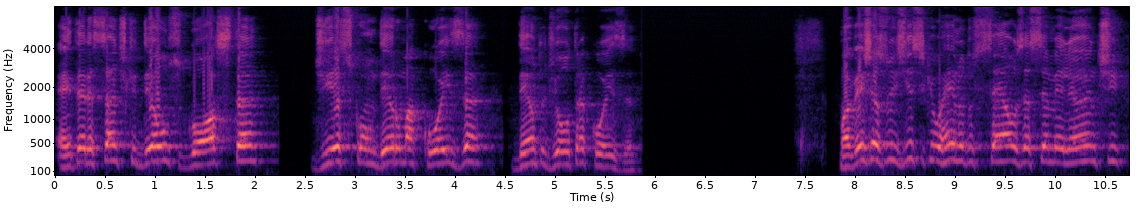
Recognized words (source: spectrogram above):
É interessante que Deus gosta de esconder uma coisa dentro de outra coisa. Uma vez Jesus disse que o reino dos céus é semelhante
